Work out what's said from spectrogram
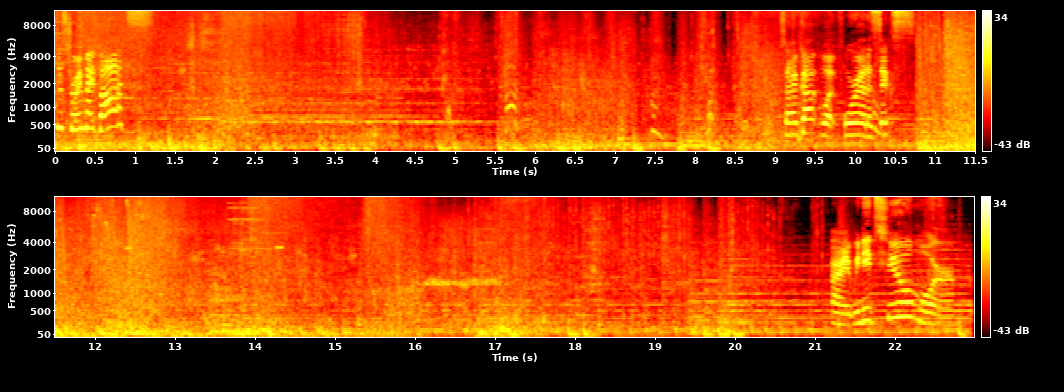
Don't destroy my bots! So I've got, what, four out of six? Alright, we need two more.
